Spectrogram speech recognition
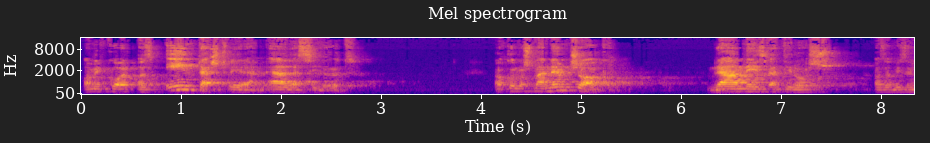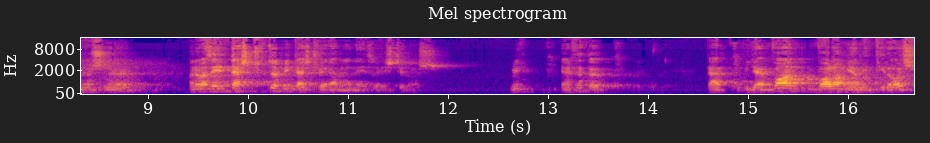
Amikor az én testvérem elveszi őt, akkor most már nem csak rám nézve tilos az a bizonyos nő, hanem az én test, többi testvéremre nézve is tilos. Mit? Érthető? Tehát ugye van valami, ami tilos,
